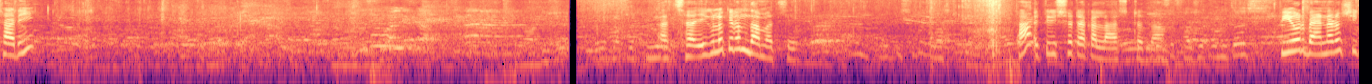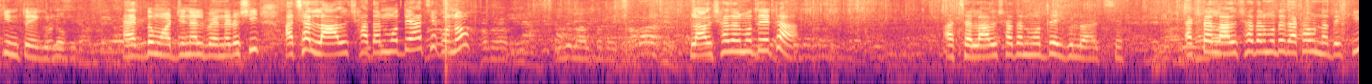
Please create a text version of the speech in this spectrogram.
শাড়ি। আচ্ছা এগুলো কিরম দাম আছে? তিরিশশো টাকা লাস্ট দাম। পিওর বেনারসি কিন্তু এগুলো। একদম অরিজিনাল বেনারসি আচ্ছা লাল সাদার মধ্যে আছে কোনো? লাল সাদার মধ্যে এটা? আচ্ছা লাল সাদার মধ্যে এগুলো আছে। একটা লাল সাদার মধ্যে দেখাও না দেখি।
